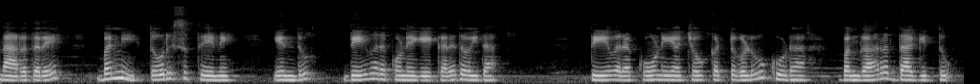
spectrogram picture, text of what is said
ನಾರದರೇ, ಬನ್ನಿ ತೋರಿಸುತ್ತೇನೆ ಎಂದು ದೇವರ ಕೋಣೆಗೆ ಕರೆದೊಯ್ದ. ದೇವರ ಕೋಣೆಯ ಚೌಕಟ್ಟುಗಳೂ ಕೂಡ ಬಂಗಾರದ್ದಾಗಿತ್ತು.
